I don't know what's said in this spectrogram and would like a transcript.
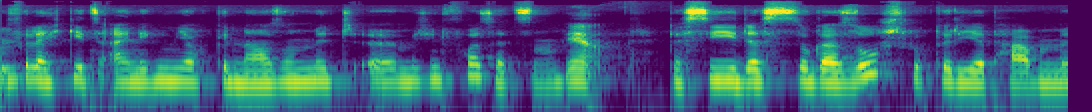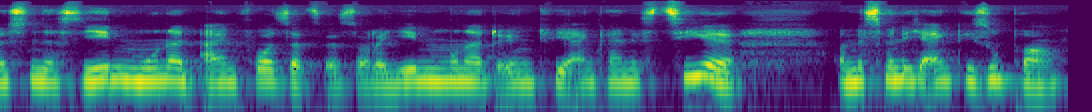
Mhm. vielleicht geht es einigen ja auch genauso mit, äh, mit den Vorsätzen ja. dass sie das sogar so strukturiert haben müssen, dass jeden Monat ein Vorsatz ist oder jeden Monat irgendwie ein kleines Ziel. Und das finde ich eigentlich super.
